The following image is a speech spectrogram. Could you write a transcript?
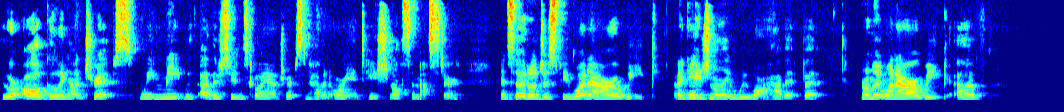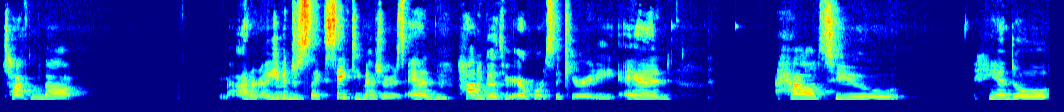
who are all going on trips, we meet with other students going on trips and have an orientational semester. And so it'll just be one hour a week. And occasionally we won't have it, but normally one hour a week of talking about I don't know, even just like safety measures and Mhm. how to go through airport security and how to handle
